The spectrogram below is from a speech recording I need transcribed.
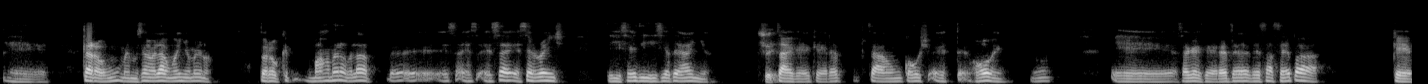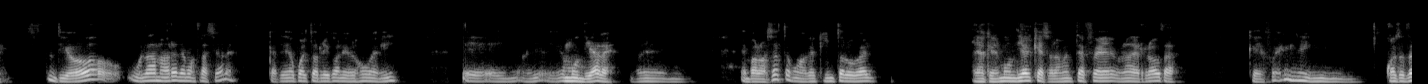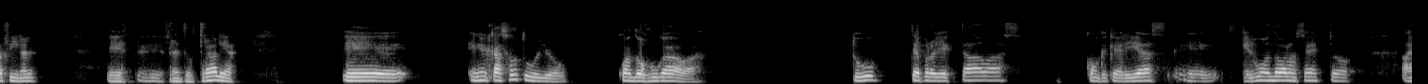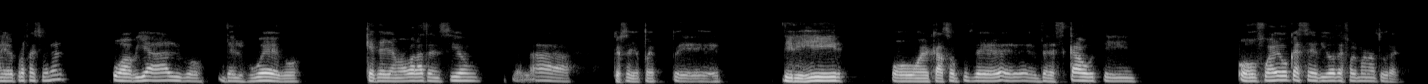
Eh, claro, me menciona. Un año menos, pero que, más o menos, ¿verdad? Eh, ese, ese, range, 16, 17 años. Sí. O sea, que, que eres un coach este, joven, ¿no? Eh, o sea, que, que eres de, esa cepa que dio una de las mejores demostraciones que ha tenido Puerto Rico a nivel juvenil en, mundiales, en, baloncesto, con aquel quinto lugar en aquel mundial que solamente fue una derrota, que fue en, cuartos de final este, frente a Australia. Eh, en el caso tuyo, cuando jugabas, ¿tú te proyectabas con que querías eh, ir jugando baloncesto a nivel profesional? ¿O había algo del juego que te llamaba la atención? ¿verdad? Qué sé yo, pues, eh, dirigir, o en el caso pues, de, del scouting, o fue algo que se dio de forma natural?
